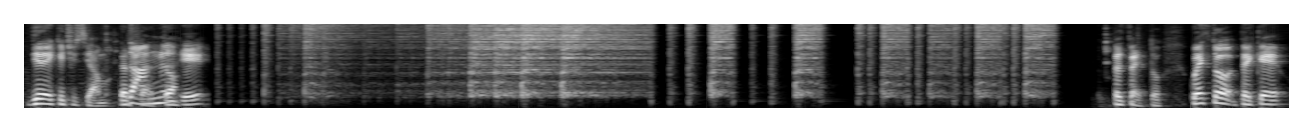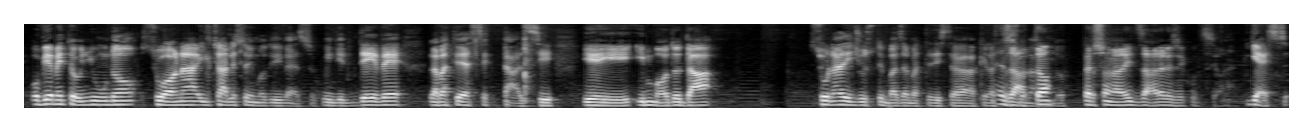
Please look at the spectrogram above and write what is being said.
direi che ci siamo. Perfetto. Done e Perfetto, questo perché ovviamente ognuno suona il Charleston in modo diverso, quindi deve la batteria settarsi eh, in modo da suonare giusto in base al batterista che la sta Esatto, suonando. personalizzare l'esecuzione. Yes,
